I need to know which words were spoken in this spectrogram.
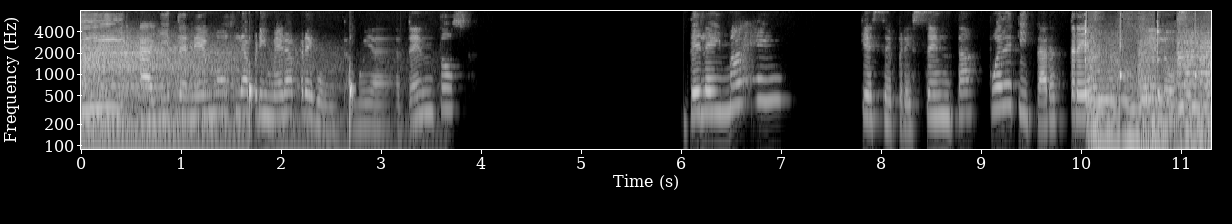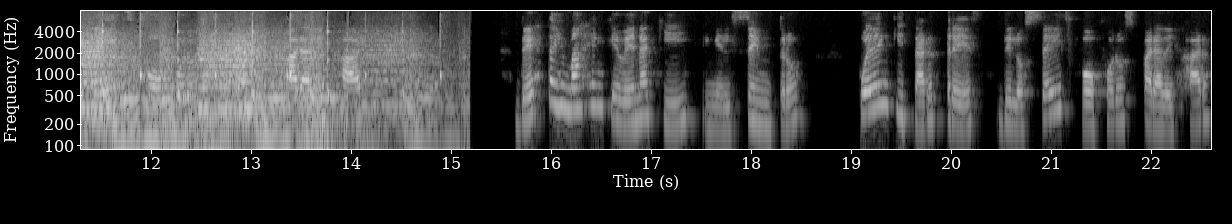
Y allí tenemos la primera pregunta, muy atentos. De la imagen que se presenta puede quitar tres de los seis fósforos para dejar de esta imagen que ven aquí en el centro, pueden quitar tres de los seis fósforos para dejar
